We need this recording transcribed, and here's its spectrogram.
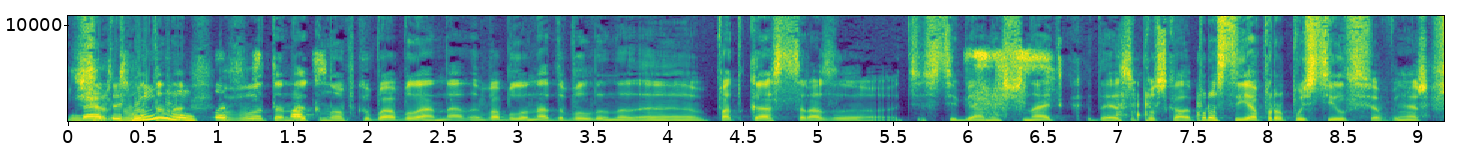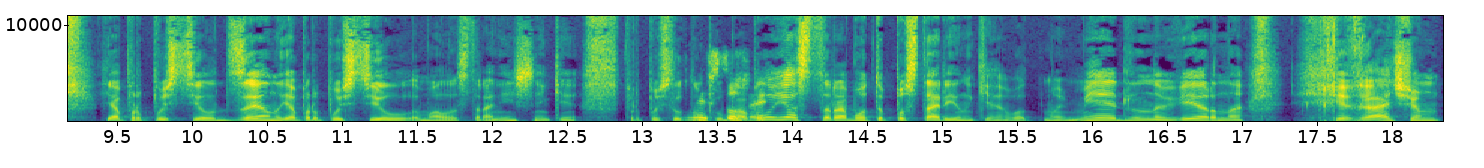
да. Черт, вот, она, вот она кнопка бабла. Надо, бабло. Надо было э, подкаст сразу с тебя начинать, когда я запускал. Просто я пропустил все, понимаешь? Я пропустил дзен, я пропустил малостраничники, пропустил кнопку бабло. Я работаю по старинке. Вот мы медленно, верно херачим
